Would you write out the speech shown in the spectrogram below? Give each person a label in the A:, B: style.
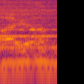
A: I am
